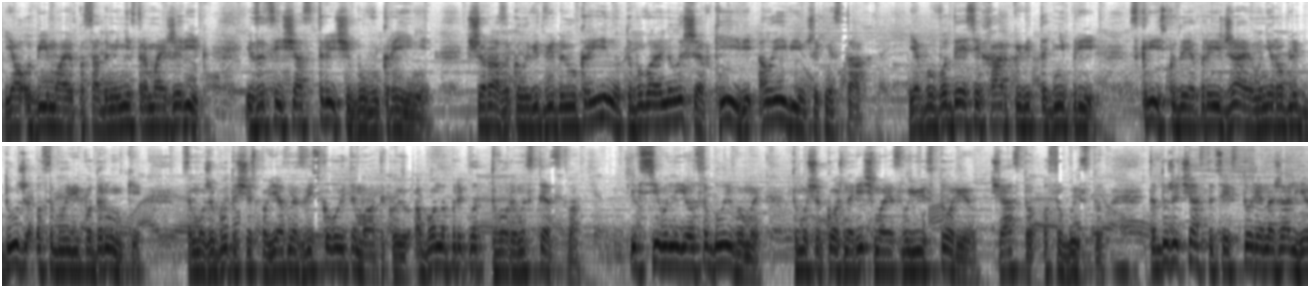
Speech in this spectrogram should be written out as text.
Я обіймаю посаду міністра майже рік, і за цей час тричі був в Україні. Щоразу, коли відвідую Україну, то буваю не лише в Києві, але й в інших містах. Я був в Одесі, Харкові та Дніпрі. Скрізь, куди я приїжджаю, мені роблять дуже особливі подарунки. Це може бути щось пов'язане з військовою тематикою або, наприклад, твори мистецтва. І всі вони є особливими, тому що кожна річ має свою історію, часто особисту. Та дуже часто ця історія, на жаль, є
